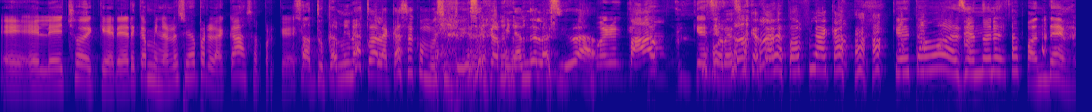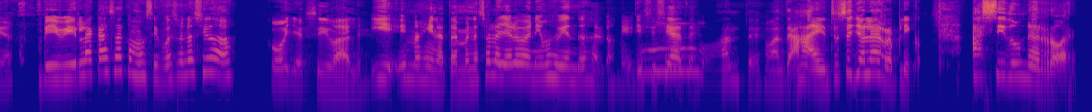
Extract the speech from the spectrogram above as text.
eh, el hecho de querer caminar la ciudad para la casa, porque... O sea, tú caminas toda la casa como si estuvieses caminando en la ciudad. bueno, ¿qué estamos- qué- Por eso es que tú eres tan flaca. ¿Qué estamos haciendo en esta pandemia? Vivir la casa como si fuese una ciudad. Oye, sí, vale. Y imagínate, en Venezuela ya lo veníamos viviendo desde el 2017. Uh, antes, o antes. Ajá, entonces yo le replico. Ha sido un error.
